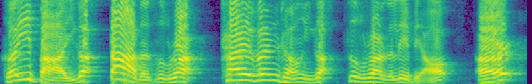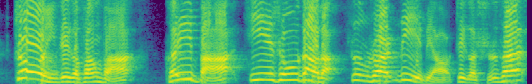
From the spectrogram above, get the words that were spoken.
可以把一个大的字符串拆分成一个字符串的列表，而 join 这个方法可以把接收到的字符串列表这个十三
